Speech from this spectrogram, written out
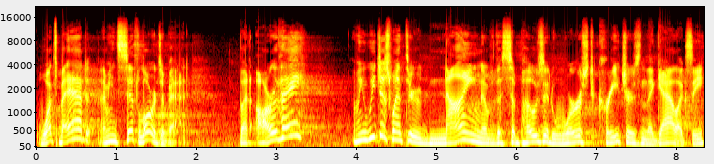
What's bad? I mean, Sith Lords are bad. But are they? I mean, we just went through nine of the supposed worst creatures in the galaxy,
